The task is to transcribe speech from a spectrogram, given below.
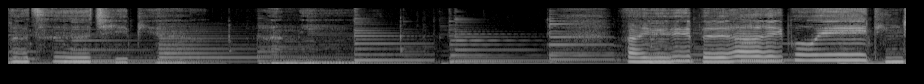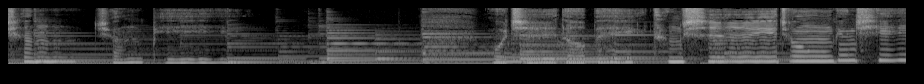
了自己，骗了你。爱与被爱不一定成正比。我知道被疼是一种运气，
